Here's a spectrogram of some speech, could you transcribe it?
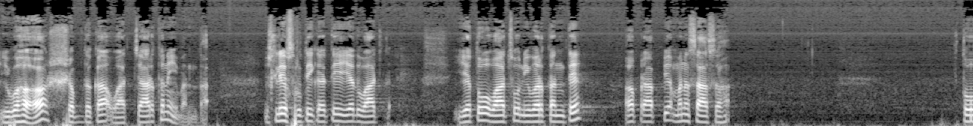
कि वह शब्द का वाच्यार्थ नहीं बनता। इसलिए श्रुति कहती यद वाच, यतो वाचो निवर्तनते अप्राप्य मनसा सह। तो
